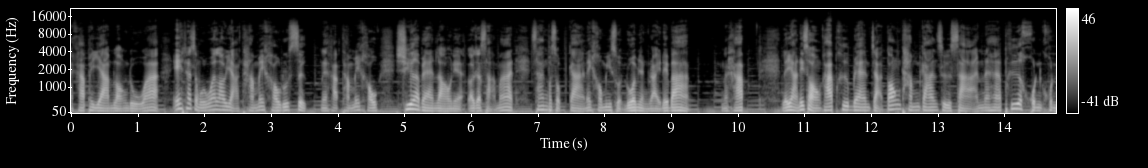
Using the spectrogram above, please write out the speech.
นะครับพยายามลองดูว่าเอ๊ะถ้าสมมุติว่าเราอยากทำให้เขารู้สึกนะครับทำให้เขาเชื่อแบรนด์เราเนี่ยเราจะสามารถสร้างประสบการณ์ให้เขามีส่วนร่วมอย่างไรได้บ้าง นะครับและอย่างที่2ครับคือแบรนด์จะต้องทำการสื่อสารนะฮะเพื่อคนคน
